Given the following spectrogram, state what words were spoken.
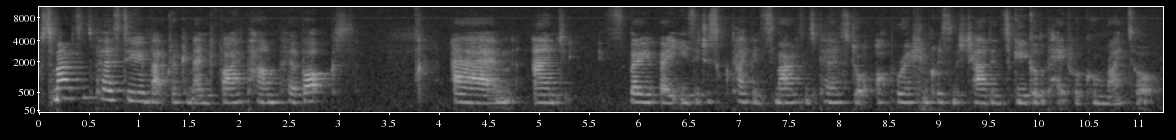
Samaritan's Purse do in fact recommend £5 per box um, and it's very very easy just type in Samaritan's Purse or Operation Christmas Child into Google the page will come right up.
